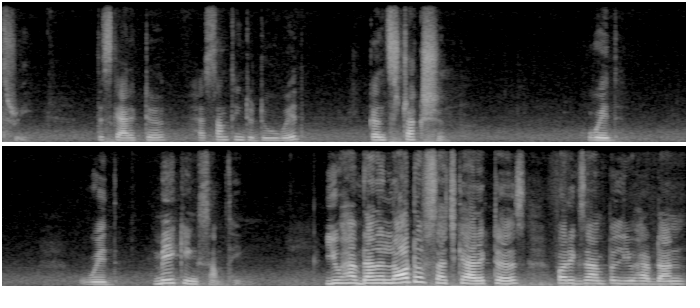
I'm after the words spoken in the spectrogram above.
3. This character has something to do with construction, with, with making something. You have done a lot of such characters. For example, you have done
